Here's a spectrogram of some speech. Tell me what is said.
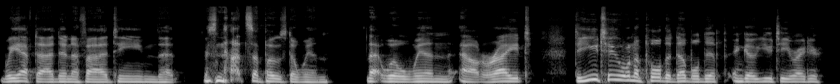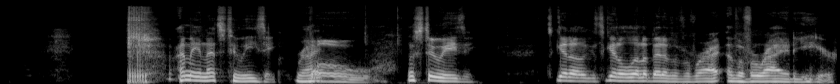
We have to identify a team that is not supposed to win, that will win outright. Do you two want to pull the double dip and go UT right here? I mean, that's too easy, right? Oh, That's too easy. Let's get a let's get a little bit of a variety of a variety here.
